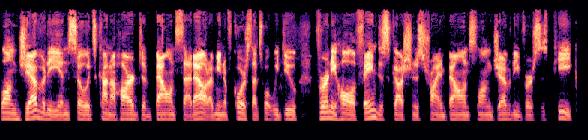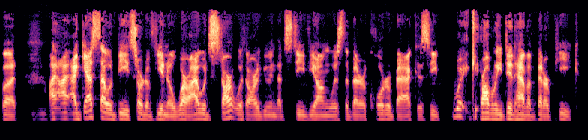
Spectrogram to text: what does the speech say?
longevity, and so it's kind of hard to balance that out. I mean, of course, that's what we do for any Hall of Fame discussion is try and balance longevity versus peak. But mm-hmm. I, I- I guess that would be sort of you know where I would start with arguing that Steve Young was the better quarterback, is he Wait, ca- probably did have a better peak.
